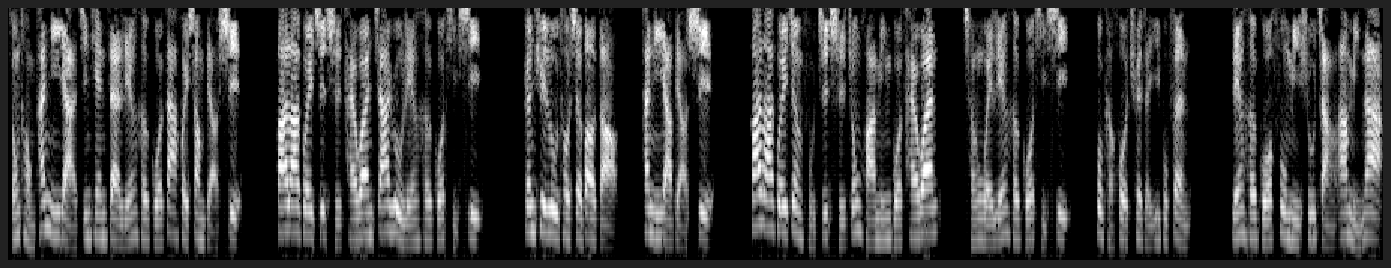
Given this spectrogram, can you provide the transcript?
总统潘尼亚今天在联合国大会上表示，巴拉圭支持台湾加入联合国体系。根据路透社报道，潘尼亚表示，巴拉圭政府支持中华民国台湾成为联合国体系不可或缺的一部分。联合国副秘书长阿米纳·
